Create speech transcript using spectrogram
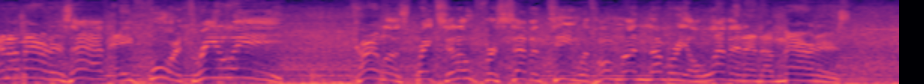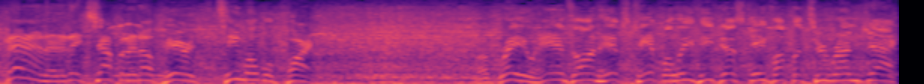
and the Mariners have a 4-3 lead. Carlos breaks it 0 for 17 with home run number 11, and the Mariners, man, are they chopping it up here at T-Mobile Park. Abreu, hands on hips, can't believe he just gave up a two-run jack.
